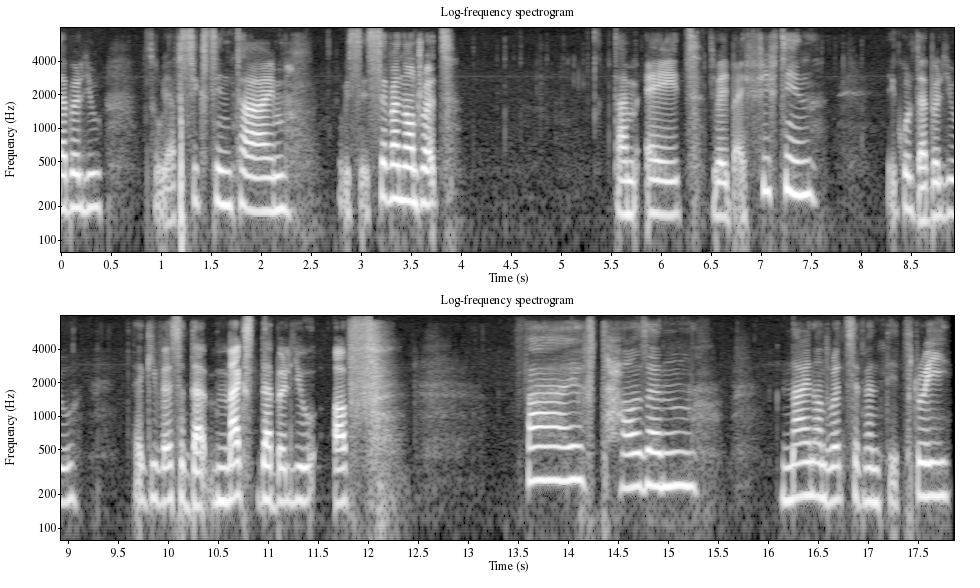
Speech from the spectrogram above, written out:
W. So we have 16 time, we say 700 times 8 divided by 15 equal W. That gives us a max W of 5,973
